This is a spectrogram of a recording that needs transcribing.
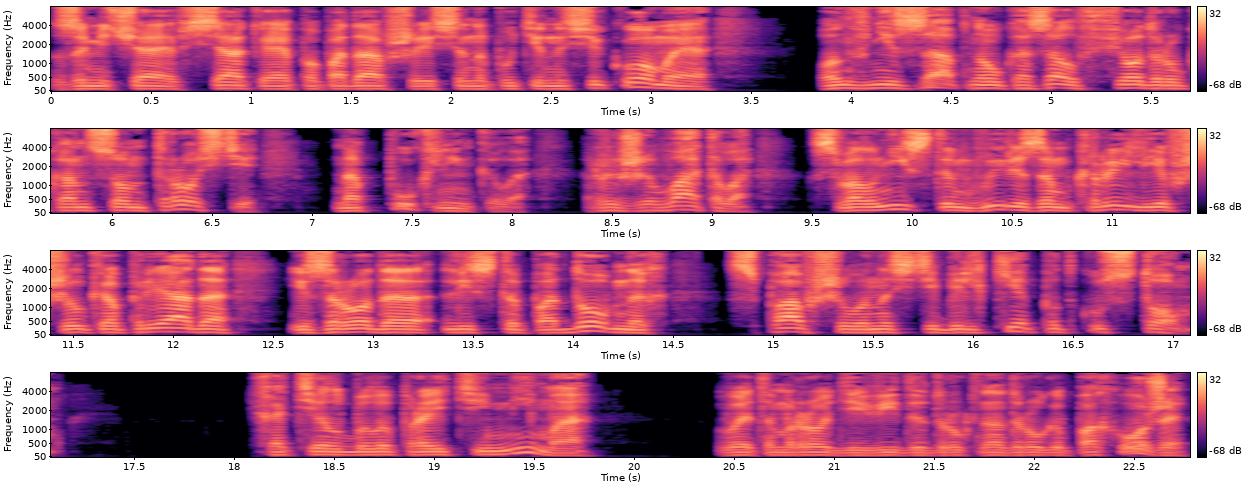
замечая всякое попадавшееся на пути насекомое, он внезапно указал Федору концом трости на пухленького, рыжеватого, с волнистым вырезом крыльев шелкопряда из рода листоподобных, спавшего на стебельке под кустом. Хотел было пройти мимо, в этом роде виды друг на друга похожи,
